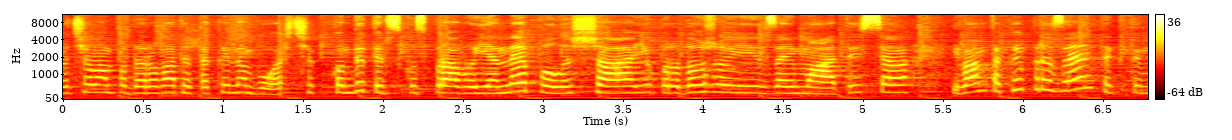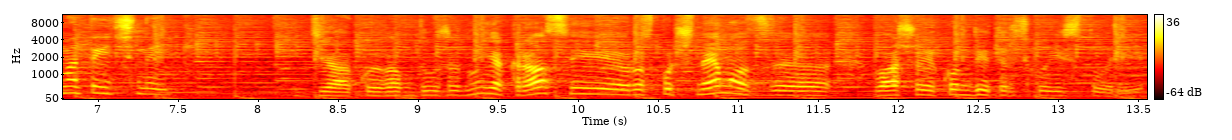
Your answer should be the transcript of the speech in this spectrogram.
Хочу вам подарувати такий наборчик. Кондитерську справу я не полишаю, продовжую її займатися. І вам такий презентик тематичний. Дякую вам дуже. Ну якраз і розпочнемо з е, вашої кондитерської історії.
